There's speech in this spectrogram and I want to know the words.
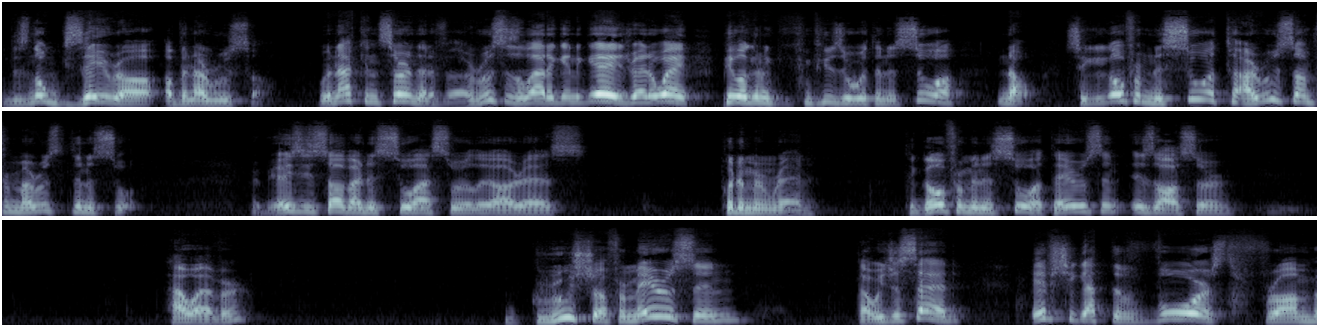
there's no gzera of an arusa. We're not concerned that if a arusa is allowed to get engaged right away, people are going to confuse her with an asua. No. So you can go from nesua to arusa and from arusa to nesua. Nesua. Put him in red. To go from an asua to erusin is asur. However, Grusha from Erusin, that we just said, if she got divorced from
